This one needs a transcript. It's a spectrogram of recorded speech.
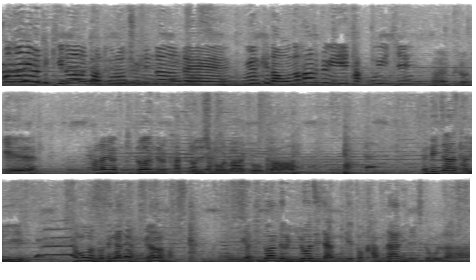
하나님한테 기도하면 다 들어주신다는데, 왜 이렇게 나 오늘 하루 종일 일이 다 꼬이지? 아 그러게 하나님한테 기도하는 대로 다 들어주시면 얼마나 좋을까 근데 있잖아 다윗 한 번만 더 생각해보면 어, 우리가 기도한 대로 이루어지지 않는 게 더 감사한 일일지도 몰라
